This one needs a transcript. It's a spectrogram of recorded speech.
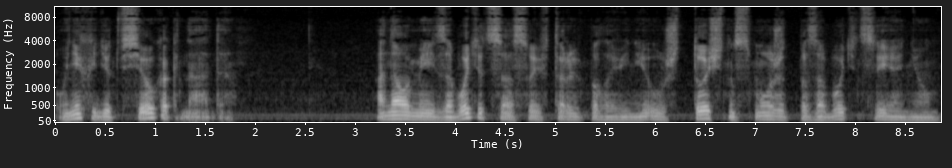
У них идет все как надо. Она умеет заботиться о своей второй половине, уж точно сможет позаботиться и о нем,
